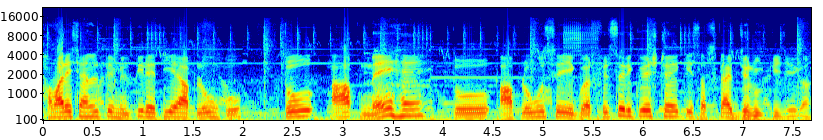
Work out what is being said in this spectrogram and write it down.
हमारे चैनल पे मिलती रहती है आप लोगों को। तो आप नए हैं तो आप लोगों से एक बार फिर से रिक्वेस्ट है कि सब्सक्राइब ज़रूर कीजिएगा।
